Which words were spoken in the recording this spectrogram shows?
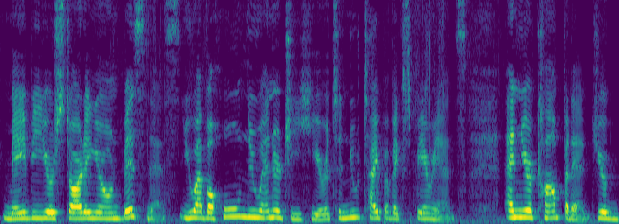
Maybe you're starting your own business. You have a whole new energy here. It's a new type of experience. And you're confident. You're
